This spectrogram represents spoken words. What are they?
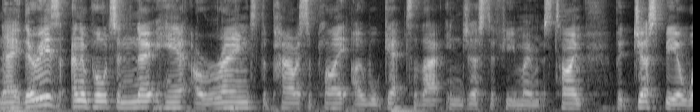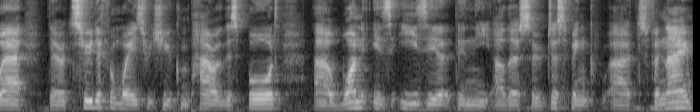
Now, there is an important note here around the power supply. I will get to that in just a few moments time, but just be aware there are two different ways which you can power this board. Uh, one is easier than the other, so just think uh, for now,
